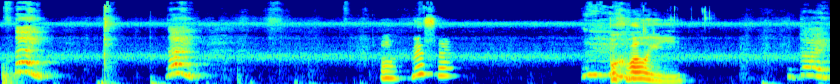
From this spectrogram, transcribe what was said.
Дай. О, несе. Похвали її. Дай.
